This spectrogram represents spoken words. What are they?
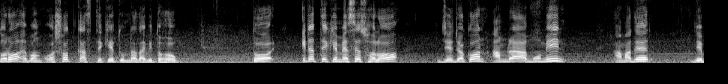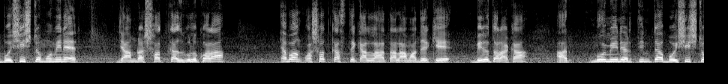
করো এবং অসৎ কাজ থেকে তোমরা দাবিত হও। তো এটার থেকে মেসেজ হলো যে যখন আমরা মুমিন, আমাদের যে বৈশিষ্ট্য মুমিনের, যে আমরা সৎ কাজগুলো করা এবং অসৎ কাজ থেকে আল্লাহ তালা আমাদেরকে বিরত রাখা, আর মুমিনের তিনটা বৈশিষ্ট্য,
